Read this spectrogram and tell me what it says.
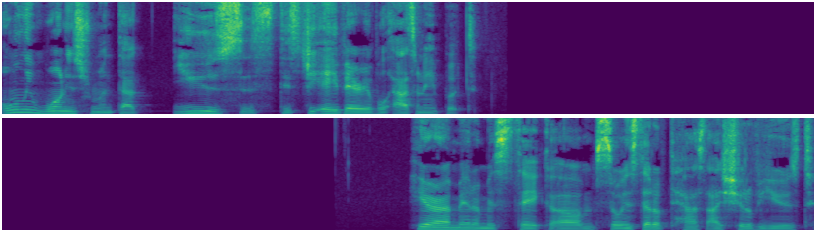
only one instrument that uses this GA variable as an input. Here I made a mistake. Um, so instead of test, I should have used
